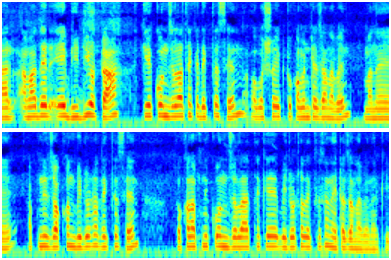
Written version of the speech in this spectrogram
আর আমাদের এই ভিডিওটা কে কোন জেলা থেকে দেখতেছেন, অবশ্যই একটু কমেন্টে জানাবেন। মানে আপনি যখন ভিডিওটা দেখতেছেন, তখন আপনি কোন জেলা থেকে ভিডিওটা দেখতেছেন, এটা জানাবেন আর কি।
